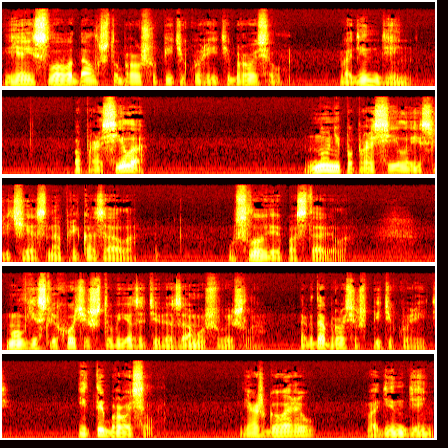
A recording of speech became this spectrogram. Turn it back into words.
Я ей слово дал, что брошу пить и курить, и бросил. В один день. «Попросила?» «Ну, не попросила, если честно, а приказала». Условие поставила. Мол, если хочешь, чтобы я за тебя замуж вышла, тогда бросишь пить и курить. И ты бросил. Я ж говорю, в один день.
